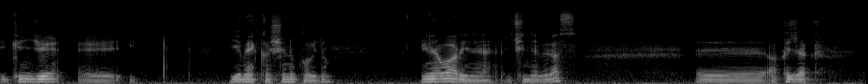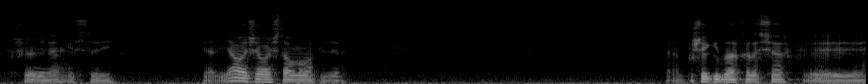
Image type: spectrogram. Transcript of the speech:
ikinci e, yemek kaşığını koydum. Yine var yine içinde biraz. Ee, akacak. Şöyle göstereyim. Yani yavaş yavaş damlamak üzere. Yani bu şekilde arkadaşlar eee,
